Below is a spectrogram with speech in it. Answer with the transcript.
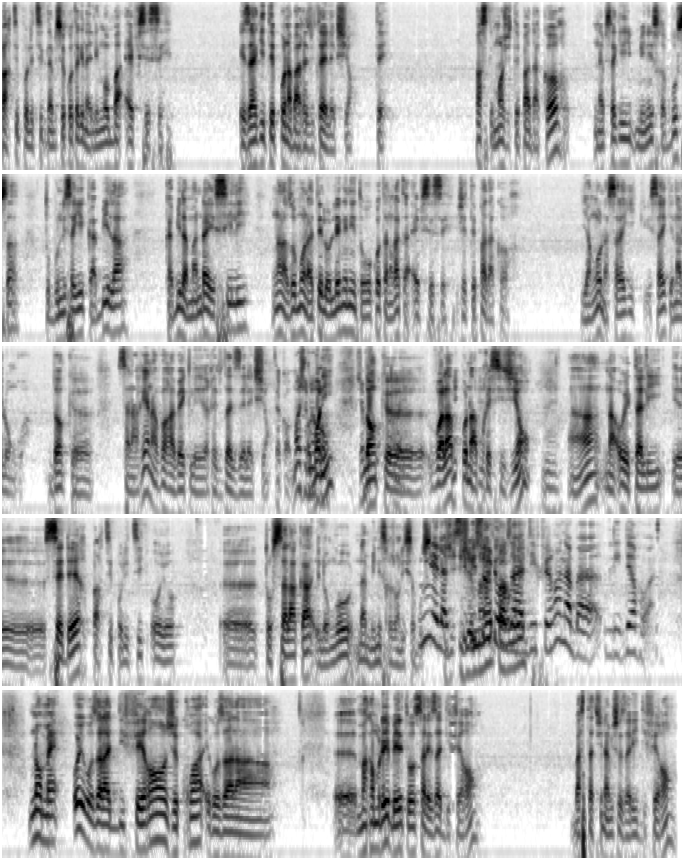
parti politique na biso ekotaki na lingomba fcc ezalaki te mpona barésultat élection. Te. Parce que moi j'étais pas d'accord. Nayebisaki ministre boussa tobundisaki kabila kabila manda esili ngai nazomona te lolenge nini tokokɔta na kati ya fcc j'étais pas d'accord yango nasalaki esalaki nalongwa donc euh, ça n'a rien à voir avec les résultats des élections. D'accord. Moi, j'aimerais- donc euh, voilà Oui. pour la précision hein, na oyo etali euh, ceder parti politique oyo euh, tosalaka elongo na ministre jean J- biso j'aimerais ke ozala parler- différent na balider wana non mais oyo ekozala différent je crois ekozala na euh, makambo na ebele tosala eza différent bastatut na biso ezali différent.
